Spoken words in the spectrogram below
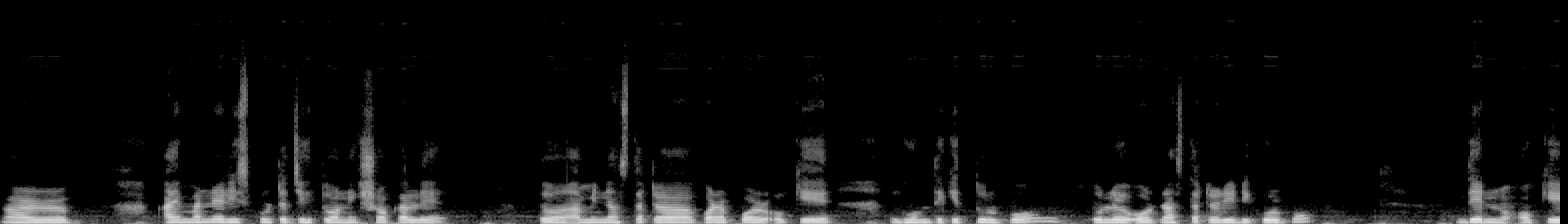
আর আইমানের স্কুলটা যেহেতু অনেক সকালে, তো আমি নাস্তাটা করার পর ওকে ঘুম থেকে তুলবো, তুলে ওর নাস্তাটা রেডি করব। দেন ওকে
